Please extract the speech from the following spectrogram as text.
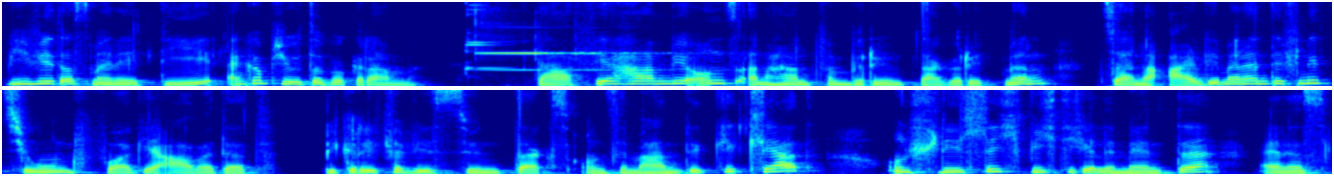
wie wird aus meiner Idee ein Computerprogramm? Dafür haben wir uns anhand von berühmten Algorithmen zu einer allgemeinen Definition vorgearbeitet, Begriffe wie Syntax und Semantik geklärt und schließlich wichtige Elemente eines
